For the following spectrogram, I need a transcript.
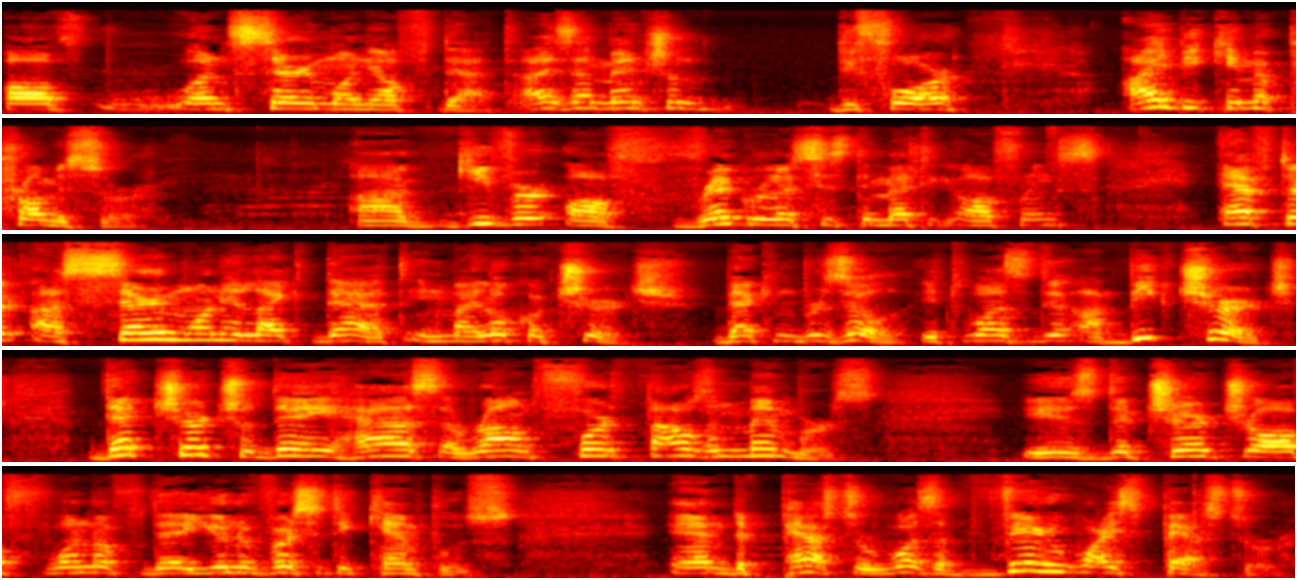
of one ceremony of that. As I mentioned before, I became a promisor, a giver of regular systematic offerings after a ceremony like that in my local church back in Brazil. It was the, a big church. That church today has around 4,000 members. Is the church of one of the university campus. And the pastor was a very wise pastor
